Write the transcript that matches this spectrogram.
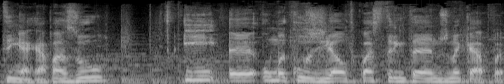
Tinha a capa azul. E uma colegial de quase 30 anos na capa.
